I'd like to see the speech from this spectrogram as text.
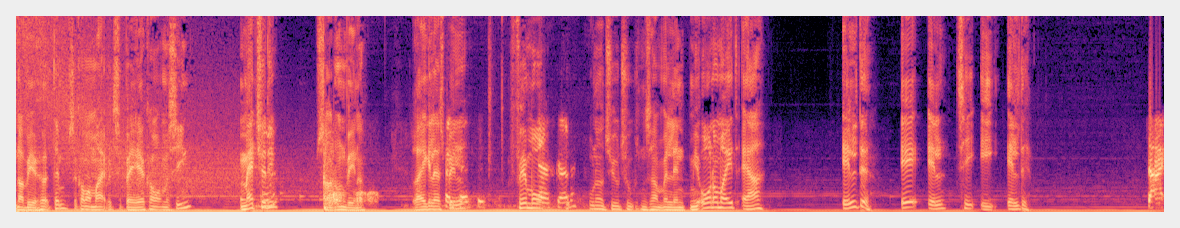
når vi har hørt dem, så kommer mig tilbage. Jeg kommer med sine. Matcher de, så er du en vinder. Rikke, lad os spille. Fantastisk. Fem år, Ja, jeg gør det. 120.000 sammen med Lendme. Ord nummer et er Elde. A-L-T-E. Elde. Nej,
